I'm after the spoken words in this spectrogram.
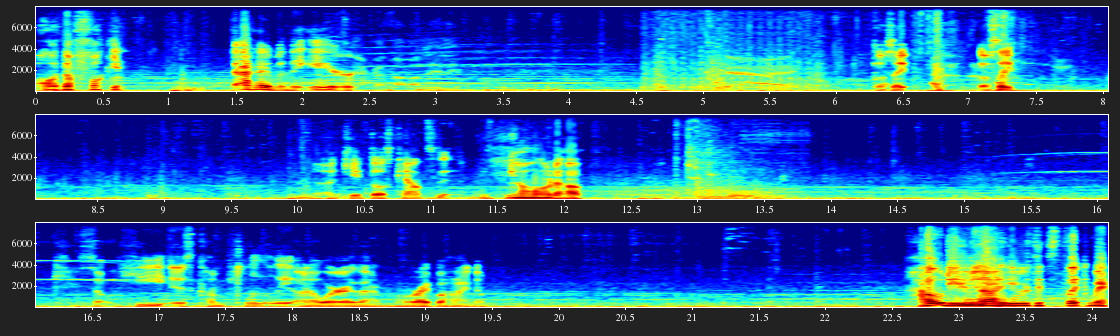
Oh, the fucking... That him in the ear. Go sleep. Go sleep. Uh, keep those counts going up. He is completely unaware that I'm right behind him. How do you not hear this like man?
